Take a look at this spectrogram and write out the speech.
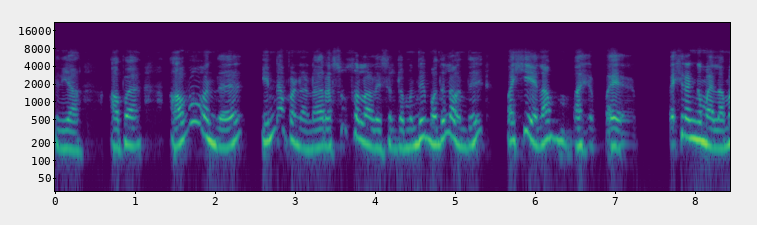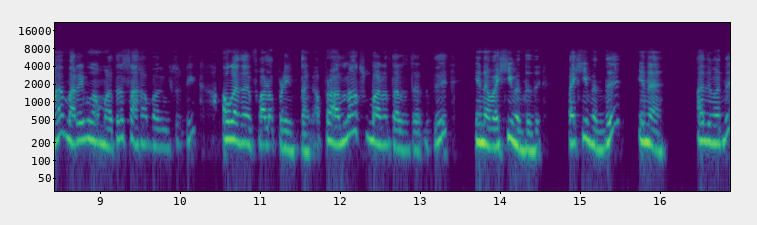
சரியா? அப்ப அவன் வந்து என்ன பண்ணான்னா ரசூ சல்லா அலிஸ்லம் வந்து முதல்ல வந்து வகியெல்லாம் பகிரங்கமா இல்லாம மறைமுகமா தான் சஹாபாக்கள் சொல்லி அவங்க அதை ஃபாலோ பண்ணியிருந்தாங்க. அப்புறம் அல்லாஹ் சுபான இருந்து என்ன வகி வந்தது? வகி வந்து என்ன? அது வந்து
